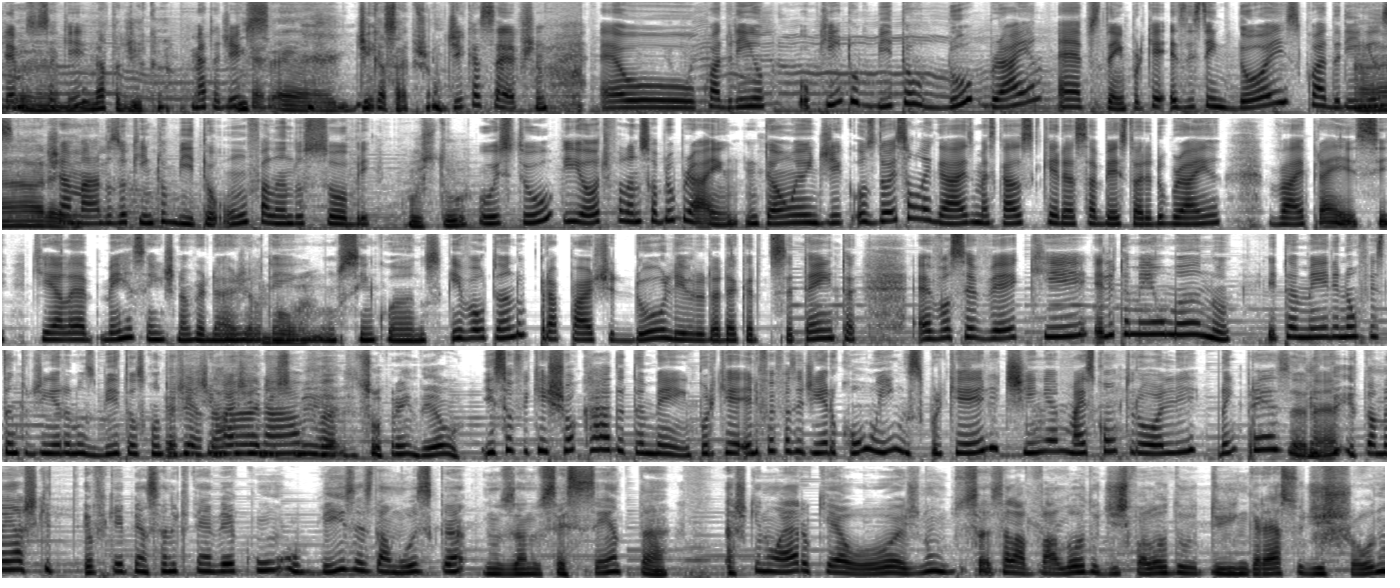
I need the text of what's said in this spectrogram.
temos isso aqui? Meta dica. Meta dica? É, Dicaception. Dicaception é o quadrinho, o quinto Beatle do Brian Epstein, porque existem dois quadrinhos Ah, chamados o quinto Beatle, um falando sobre O Stu. o Stu e outro falando sobre o Brian. Então eu indico, os dois são legais, mas caso queira saber a história do Brian, vai pra esse, que ela é bem recente, na verdade, ela tem Boa. uns 5 anos. E voltando pra parte do livro da década de 70, é você ver que ele também é humano. E também ele não fez tanto dinheiro nos Beatles quanto É a gente verdade, imaginava. isso me surpreendeu. Isso eu fiquei chocada também, porque ele foi fazer dinheiro com o Wings, porque ele tinha mais controle da empresa, né? E, também acho que eu fiquei pensando que tem a ver com o business da música nos anos 60. Acho que não era o que é hoje. Não, sei lá, valor do disco, valor do, do ingresso de show, não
